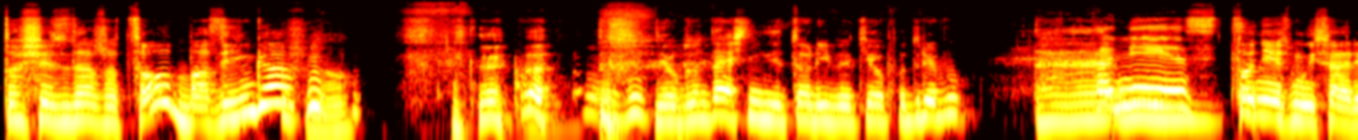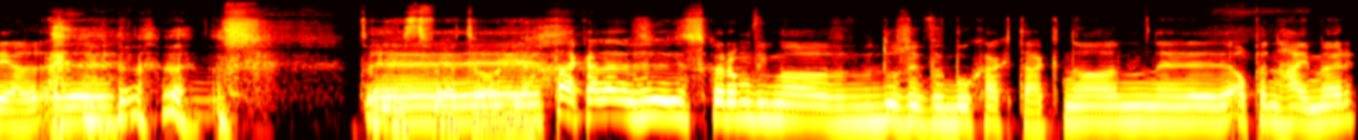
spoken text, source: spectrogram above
To się zdarza co? Bazinga? No. nie oglądałeś nigdy Teorii Wielkiego Podrywu? To nie jest. To nie jest mój serial. E, To nie jest twoja Eee, teoria. Tak, ale skoro mówimy o dużych wybuchach, tak, no e, Oppenheimer,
